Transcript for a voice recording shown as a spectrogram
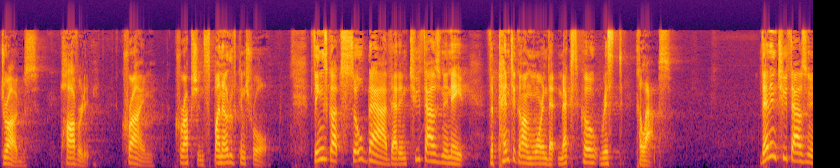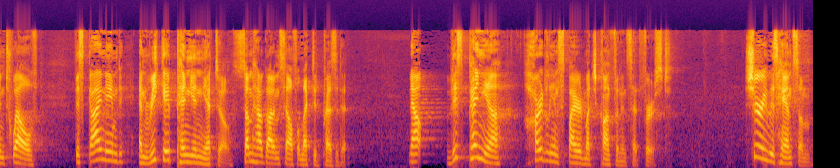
drugs, poverty, crime, corruption spun out of control. Things got so bad that in 2008, the Pentagon warned that Mexico risked collapse. Then in 2012, this guy named Enrique Peña Nieto somehow got himself elected president. Now, this Peña hardly inspired much confidence at first. Sure, he was handsome,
